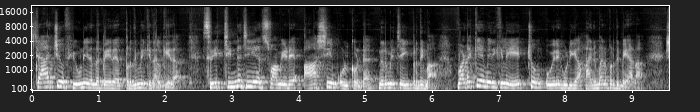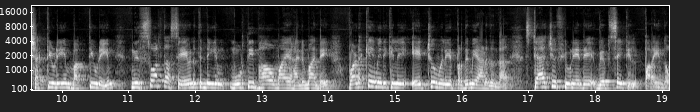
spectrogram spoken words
സ്റ്റാച്യു ഓഫ് യൂണിയൻ എന്ന പേര് പ്രതിമയ്ക്ക് നൽകിയത്. ശ്രീ ചിന്നജീയ സ്വാമിയുടെ ആശയം ഉൾക്കൊണ്ട് നിർമ്മിച്ച ഈ പ്രതിമ വടക്കേ അമേരിക്കയിലെ ഏറ്റവും ഉയരം കൂടിയ ഹനുമാൻ പ്രതിമയാണ്. ശക്തിയുടെയും ഭക്തിയുടെയും നിസ്വാർത്ഥ സേവനത്തിന്റെയും മൂർത്തിഭാവമായ ഹനുമാന്റെ വടക്കേ അമേരിക്കയിലെ ഏറ്റവും വലിയ പ്രതിമയാണിതെന്ന് സ്റ്റാച്യു ഓഫ് യൂണിയന്റെ വെബ്സൈറ്റിൽ പറയുന്നു.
